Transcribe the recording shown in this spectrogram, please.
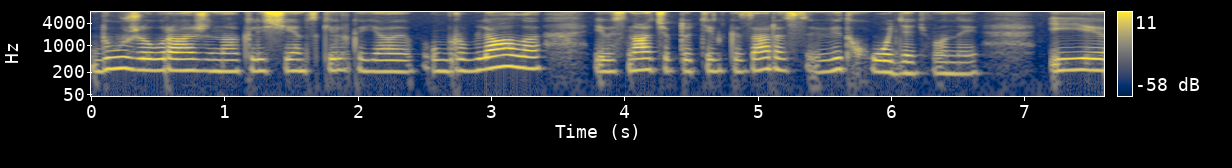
дуже уражена кліщем, скільки я обробляла, і ось начебто тільки зараз відходять вони. І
